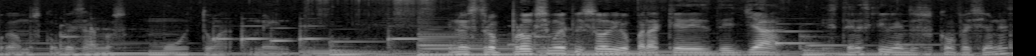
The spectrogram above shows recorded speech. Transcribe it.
podamos confesarnos mutuamente. En nuestro próximo episodio, para que desde ya estén escribiendo sus confesiones,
